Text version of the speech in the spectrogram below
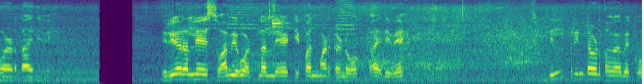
ಹೊರಡ್ತಾ ಇದ್ದೀವಿ ಹಿರಿಯರಲ್ಲಿ ಸ್ವಾಮಿ ಹೋಟ್ಲಲ್ಲಿ ಟಿಫನ್ ಮಾಡ್ಕೊಂಡು ಹೋಗ್ತಾ ಇದ್ದೀವಿ ಬಿಲ್ ಪ್ರಿಂಟೌಟ್ ತಗೋಬೇಕು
